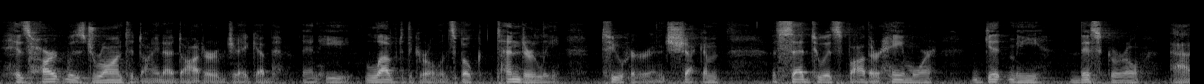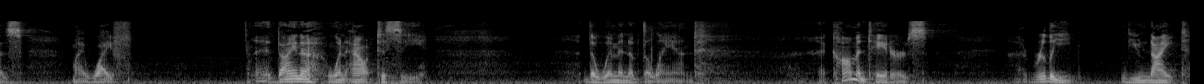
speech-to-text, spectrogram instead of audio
His heart was drawn to Dinah, daughter of Jacob, and he loved the girl and spoke tenderly to her. And Shechem said to his father Hamor, Get me this girl as my wife. Dinah went out to see the women of the land. Commentators really unite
